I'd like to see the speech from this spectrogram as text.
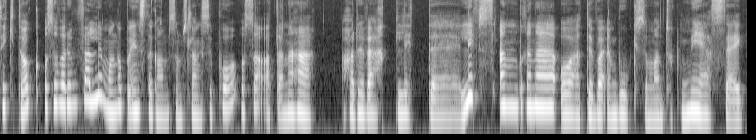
TikTok, og så var det veldig mange på Instagram som slang seg på og sa at denne her hadde vært litt livsendrende, og at det var en bok som man tok med seg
